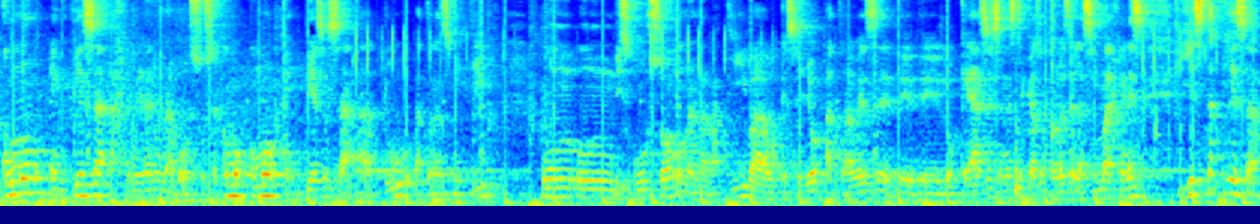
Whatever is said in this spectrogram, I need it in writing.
¿cómo empieza a generar una voz? O sea, ¿cómo, cómo empiezas a, a tú a transmitir un, un discurso, una narrativa o qué sé yo, a través de, de- de lo que haces, en este caso a través de las imágenes? Y esta pieza,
